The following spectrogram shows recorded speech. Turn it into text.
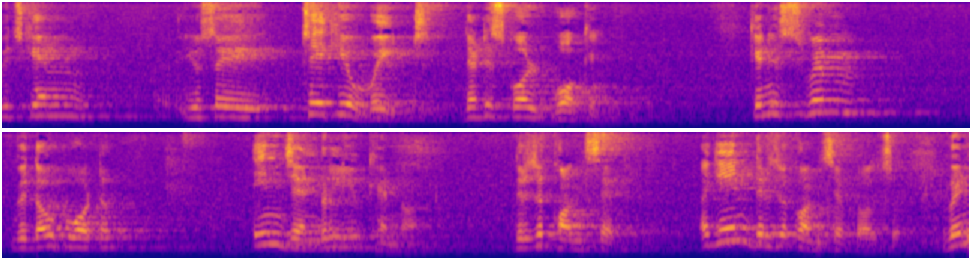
which can, you say, take your weight. That is called walking. Can you swim without water? In general, you cannot. There is a concept. Again, there is a concept also. When,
